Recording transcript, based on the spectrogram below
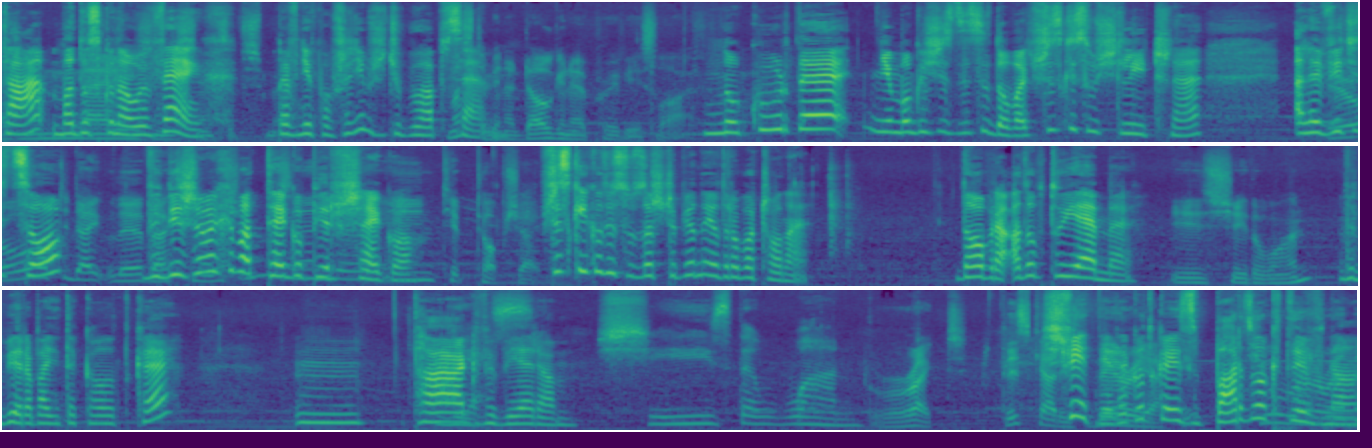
Ta ma doskonały węch. Pewnie w poprzednim życiu była psem. No kurde, nie mogę się zdecydować. Wszystkie są śliczne. Ale wiecie co? Wybierzemy chyba tego pierwszego. Wszystkie koty są zaszczepione i odrobaczone. Dobra, adoptujemy. Wybiera pani tę kotkę? Mm, tak, Yes. wybieram. She's the one. Świetnie, ta kotka jest bardzo aktywna.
